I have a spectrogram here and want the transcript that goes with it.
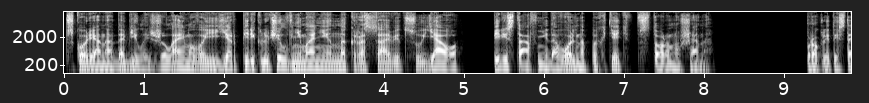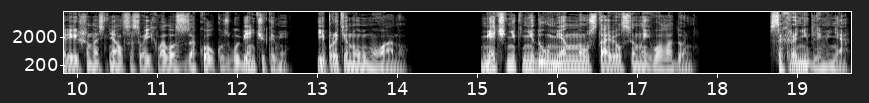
Вскоре она добилась желаемого, и Ер переключил внимание на красавицу Яо, перестав недовольно пыхтеть в сторону Шена. Проклятый старейшина снял со своих волос заколку с бубенчиками и протянул Муану. Мечник недоуменно уставился на его ладонь. «Сохрани для меня»,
